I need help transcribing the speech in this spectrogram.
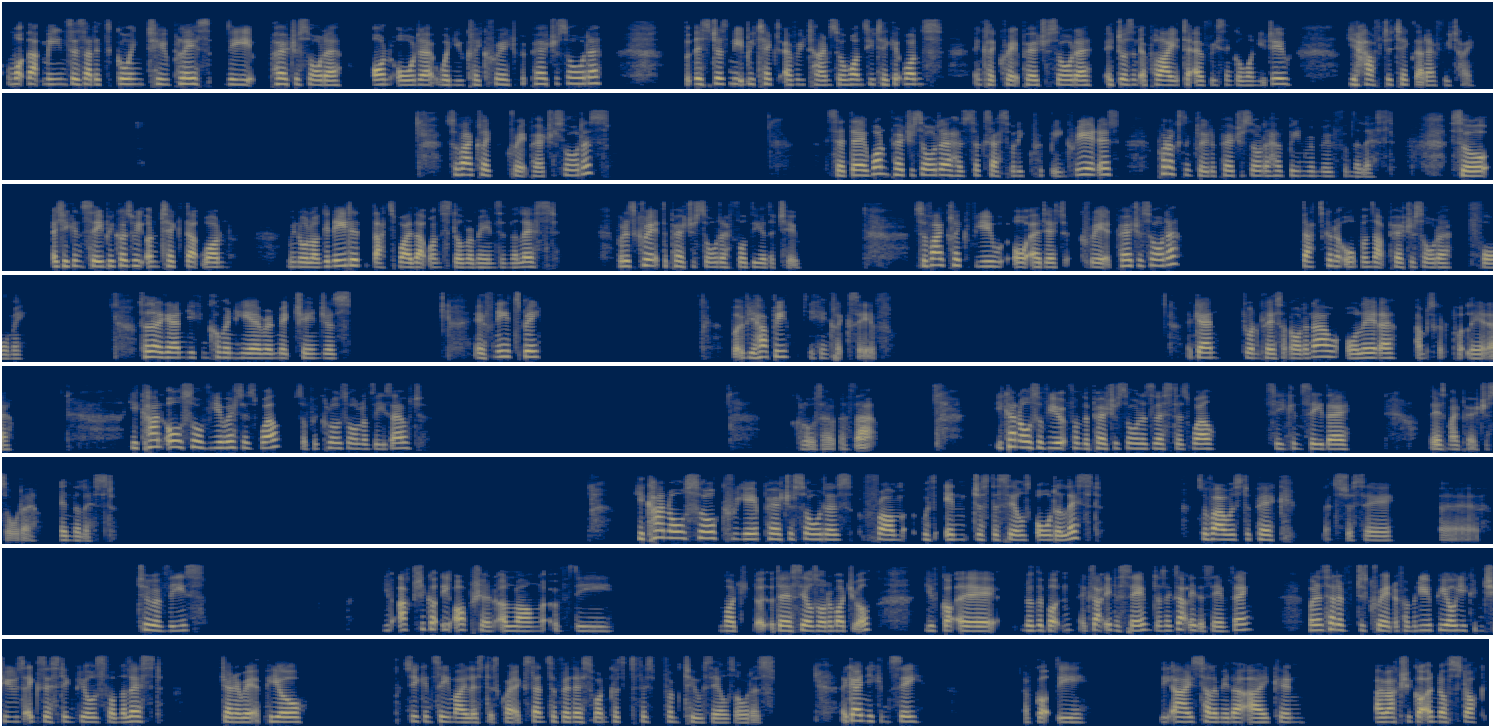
And what that means is that it's going to place the purchase order on order when you click create purchase order. But this does need to be ticked every time. So once you tick it once and click create purchase order, it doesn't apply it to every single one you do. You have to tick that every time. So if I click create purchase orders, it said there one purchase order has successfully been created. Products included purchase order have been removed from the list. So as you can see, because we unticked that one, we no longer need it. That's why that one still remains in the list. But it's created the purchase order for the other two. So if I click view or edit create purchase order, that's going to open that purchase order for me. So then again, you can come in here and make changes if needs be. But if you're happy, you can click save. Again, do you want to place an order now or later? I'm just going to put later. You can also view it as well. So if we close all of these out, close out of that. You can also view it from the purchase orders list as well. So you can see there, there's my purchase order in the list. You can also create purchase orders from within just the sales order list. So if I was to pick, let's just say, uh, two of these, you've actually got the option along of the uh, the sales order module. You've got a, another button, exactly the same, does exactly the same thing. But instead of just creating it from a new PO, you can choose existing POs from the list, generate a PO, so you can see my list is quite extensive for this one because it's from two sales orders. Again, you can see I've got the the eyes telling me that I can, I've actually got enough stock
